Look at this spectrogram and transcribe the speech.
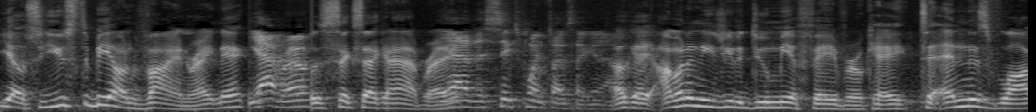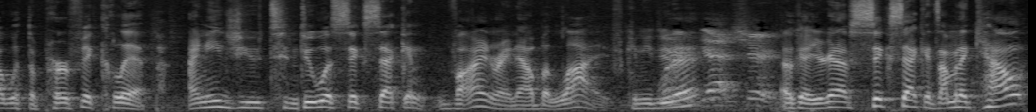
Yo, so you used to be on Vine, right, Nick? Yeah, bro. The six second app, right? Yeah, the 6.5 second app. Okay, I'm gonna need you to do me a favor, okay? To end this vlog with the perfect clip, I need you to do a six second Vine right now, but live. Can you do Word? that? Yeah, sure. Okay, you're gonna have six seconds. I'm gonna count,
